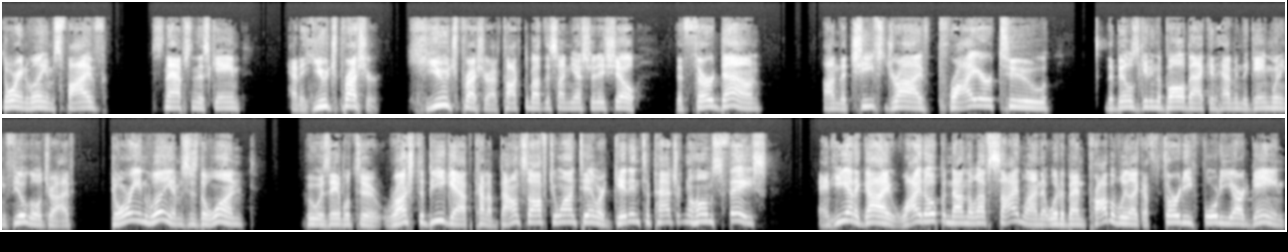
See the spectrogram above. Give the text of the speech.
Dorian Williams, five snaps in this game, had a huge pressure, huge pressure. I've talked about this on yesterday's show. The third down on the Chiefs drive prior to the Bills getting the ball back and having the game winning field goal drive, Dorian Williams is the one who was able to rush the B gap, kind of bounce off Jawaan Taylor, get into Patrick Mahomes' face. And he had a guy wide open down the left sideline that would have been probably like a 30, 40 yard gain.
